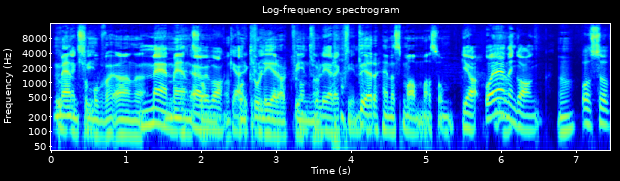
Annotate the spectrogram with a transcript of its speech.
Män som, kvin- äh, Män män som kontrollerar kvin- kvinnor. kontrollerar kvinnor. Det är hennes mamma som... Ja, och än en gång, Ja. och så,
